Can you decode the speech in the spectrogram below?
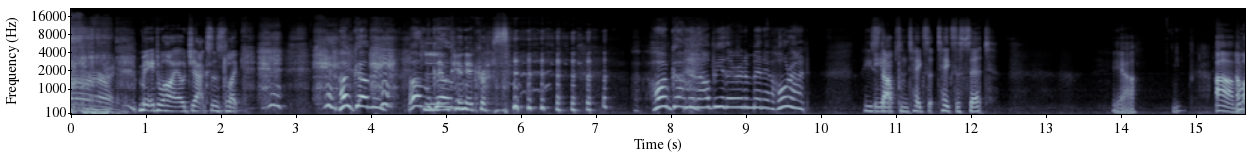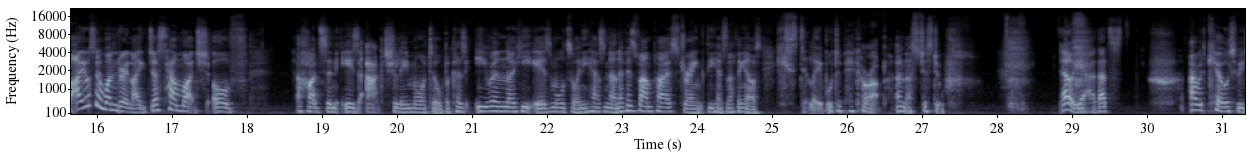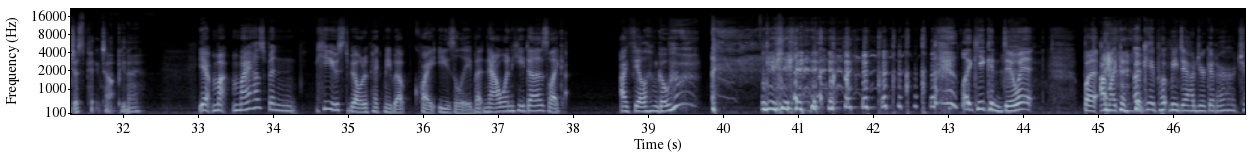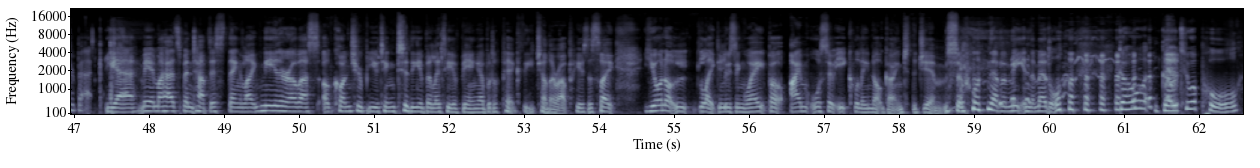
Meanwhile, Jackson's like I'm coming I'm limping across. I'm coming I'll be there in a minute hold on. He stops Yep. and takes takes a sit. Yeah. Um, I also wondering, like, just how much of Hudson is actually mortal because even though he is mortal and he has none of his vampire strength, he has nothing else, he's still able to pick her up. And that's just, oh yeah that's I would kill to be just picked up, you know? Yeah, my my husband he used to be able to pick me up quite easily, but now when he does, like I feel him go like he can do it, but I'm like, okay, put me down, you're gonna hurt your back. Yeah, me and my husband have this thing like neither of us are contributing to the ability of being able to pick each other up. He's just like, you're not like losing weight, but I'm also equally not going to the gym, so we'll never meet in the middle. Go go to a pool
